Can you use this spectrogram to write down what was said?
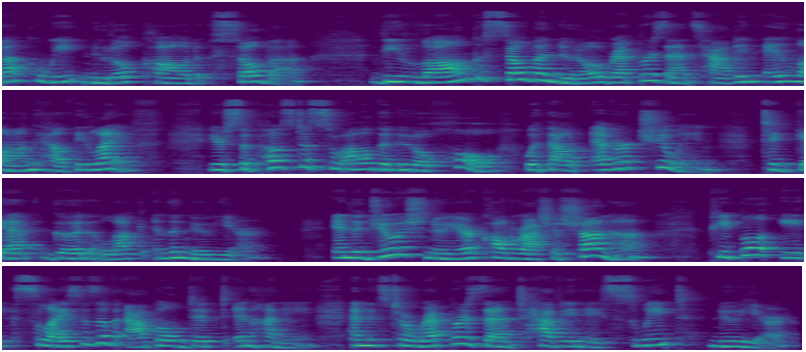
buckwheat noodle called soba. The long soba noodle represents having a long, healthy life. You're supposed to swallow the noodle whole without ever chewing to get good luck in the new year. In the Jewish New Year called Rosh Hashanah, people eat slices of apple dipped in honey, and it's to represent having a sweet new year.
